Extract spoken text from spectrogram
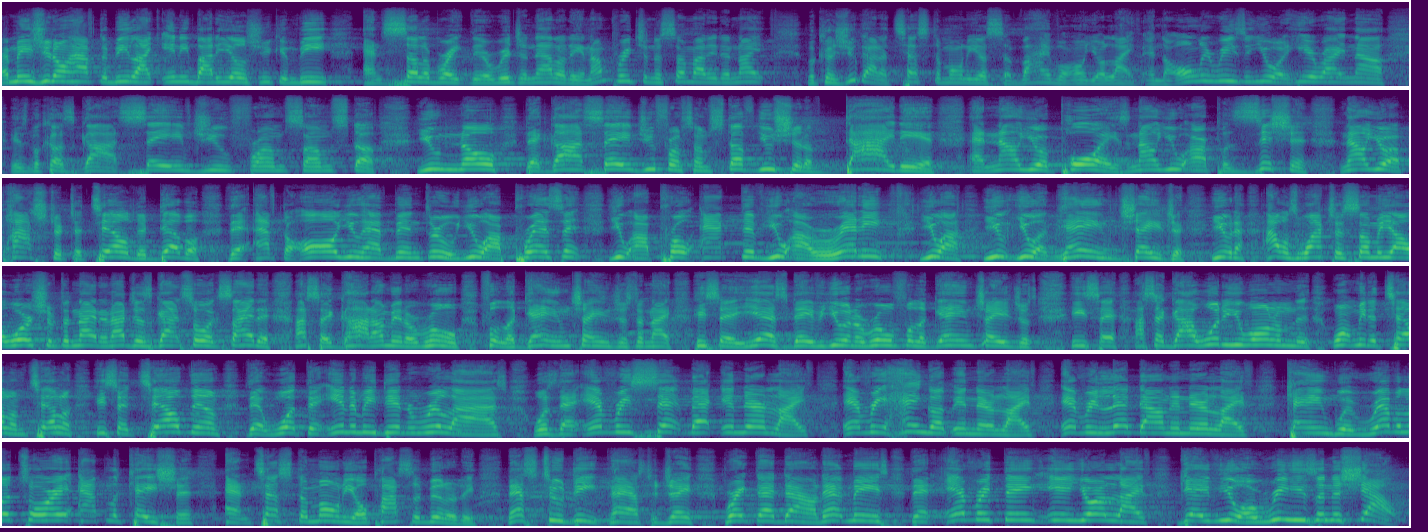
That means you don't have to be like anybody else. You can be and celebrate the originality. And I'm preaching to somebody tonight because you got a testimony of survival on your life. And the only reason you are here right now is because God saved you from some stuff. You know that God saved you from some stuff you should have died in. And now you're poised. Now you are positioned. Now you're a posture to tell the devil that after all you have been through, you are present, you are proactive, you are ready, you are you you a game changer. You, I was watching some of y'all worship tonight and I just got so excited. I said, God, I'm in a room full of game changers tonight. He said, Yes, David, you in a room full of game changers. He said, I said, God, what do you want them to want me to tell them? Tell them. He said, Tell them that what the enemy didn't realize was that every setback in their life, every hangup in their life, every letdown in their life came with revelatory application and testimonial possibility. That's too deep, Pastor Jay. Break that down. That means that everything in your life gave you a reason to shout.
